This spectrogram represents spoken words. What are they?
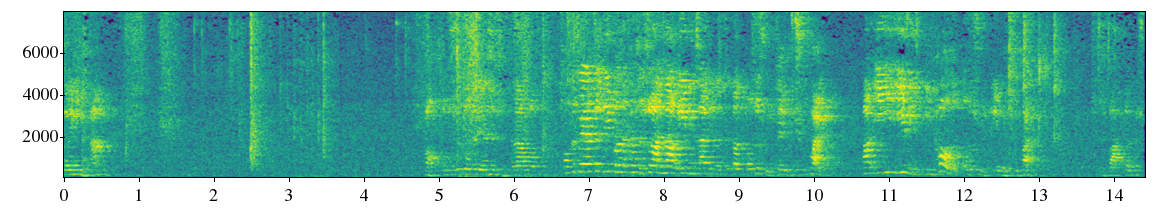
可以吗？好，我只是做这件事情，跟他说，从这边最低分的开始算到一零三零的，这个都是属于这个区块的，然后一一一零以后的都是属于第二个区块，就是八分组，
